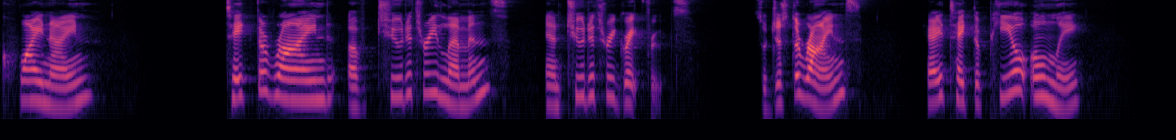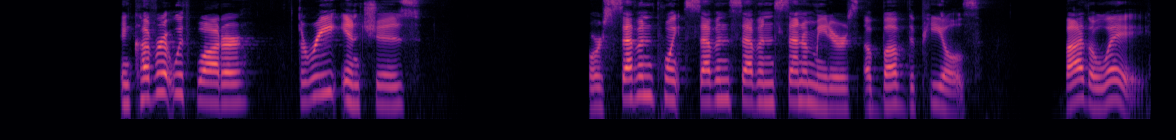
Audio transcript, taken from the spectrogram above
quinine, take the rind of two to three lemons and two to three grapefruits. So just the rinds, okay? Take the peel only and cover it with water three inches or 7.77 centimeters above the peels. By the way,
